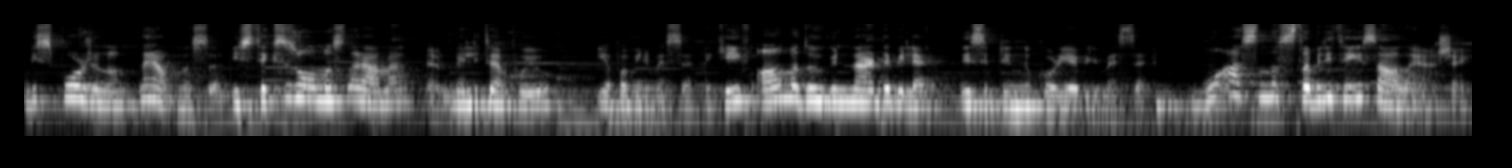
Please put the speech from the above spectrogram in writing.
bir sporcunun ne yapması? İsteksiz olmasına rağmen e, belli tempoyu yapabilmesi. Keyif almadığı günlerde bile disiplinini koruyabilmesi. Bu aslında stabiliteyi sağlayan şey.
